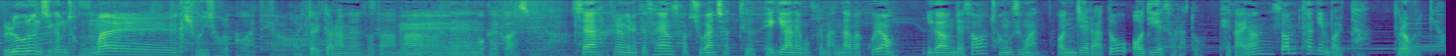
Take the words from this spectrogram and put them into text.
블루는 지금 정말 기분이 좋을 것 같아요. 얼떨떨하면서도 아마 네, 네. 행복할 것 같습니다. 자, 그럼 이렇게 서양 수박 주간 차트 100위 안의 곡들 만나봤고요. 이 가운데서 정승환, 언제라도 어디에서라도, 배가연, 썸타긴 멀타 들어볼게요.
